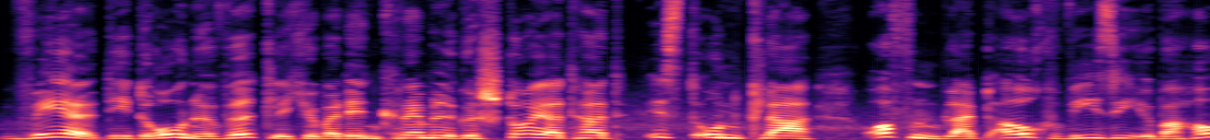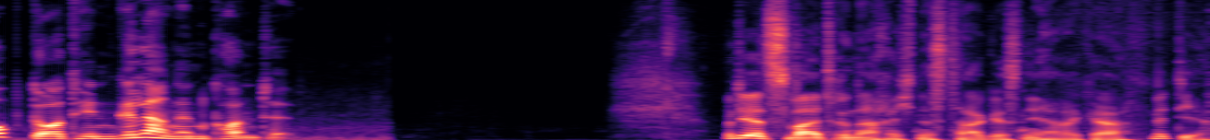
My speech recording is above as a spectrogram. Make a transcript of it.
Wer die Drohne wirklich über den Kreml gesteuert hat, ist unklar. Offen bleibt auch, wie sie überhaupt dorthin gelangen konnte. Und jetzt weitere Nachrichten des Tages, Niharika, mit dir.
